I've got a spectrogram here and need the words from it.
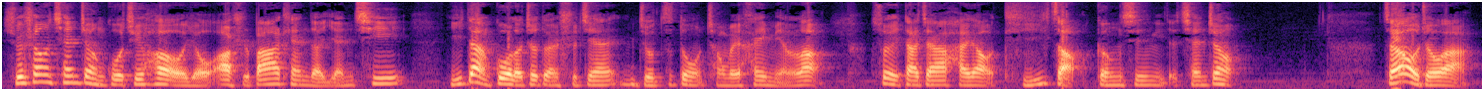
学生签证过期后有二十八天的延期，一旦过了这段时间，你就自动成为黑民了。所以大家还要提早更新你的签证。在澳洲啊。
